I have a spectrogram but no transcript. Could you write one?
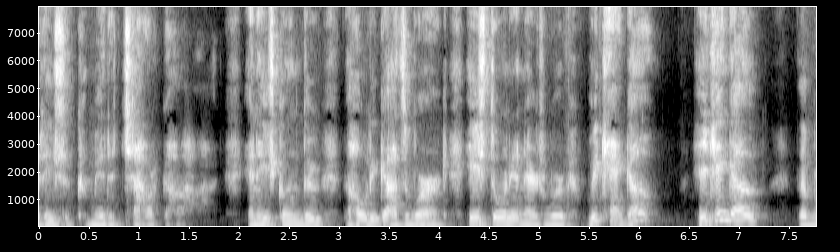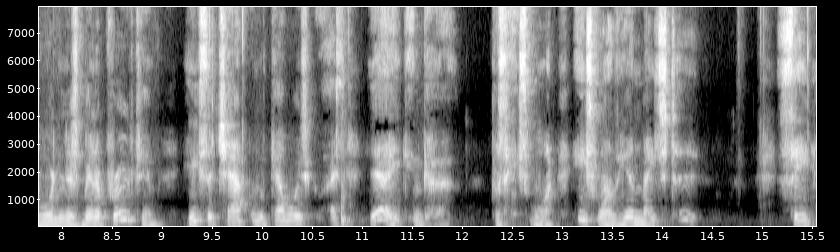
but he's a committed child of God. And he's going to do the Holy God's work. He's doing in there to where we can't go. He can go. The warden has been approved him. He's a chaplain with Cowboys Christ. Yeah, he can go. Because he's one, he's one of the inmates too. See,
